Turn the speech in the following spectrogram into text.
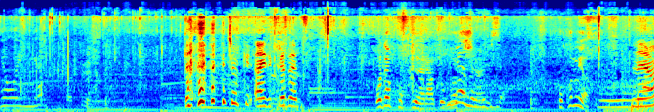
Ne o yenge? Çok iyi. Ay dikkat et. O da kokuyor herhalde. Kokumuyor. Ne o?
